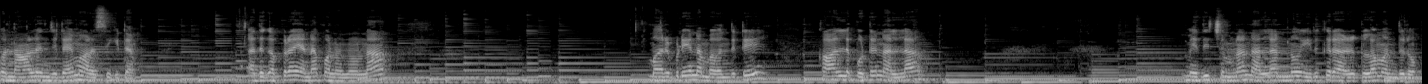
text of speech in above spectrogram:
ஒரு நாலஞ்சு டைம் அலசிக்கிட்டேன். அதுக்கப்புறம் என்ன பண்ணணும்னா மறுபடியும் நம்ம வந்துட்டு காலில் போட்டு நல்லா மெதிச்சோம்னா நல்லா இன்னும் இருக்கிற அழுக்கெல்லாம் வந்துடும்.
